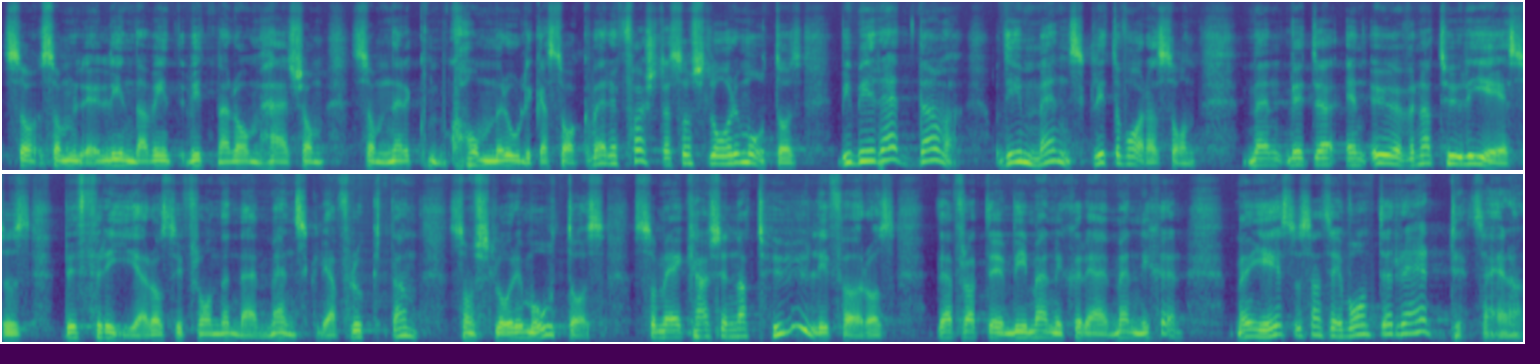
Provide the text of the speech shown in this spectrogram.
som, som Linda vittnar om här, som, som när det kommer olika saker. Vad är det första som slår emot oss? Vi blir rädda. Va? Och det är mänskligt att vara sån. Men vet du, en övernaturlig Jesus befriar oss ifrån den där mänskliga fruktan som slår emot oss. Som är kanske naturlig för oss därför att eh, vi människor är människor. Men Jesus han säger, var inte rädd, säger han.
